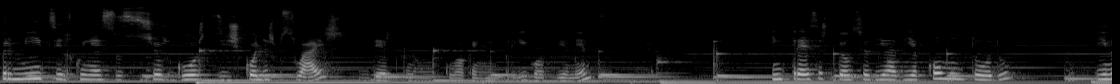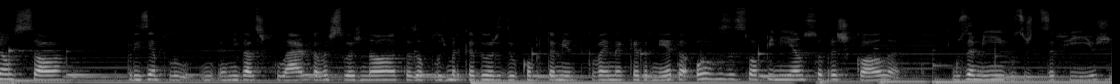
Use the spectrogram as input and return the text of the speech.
permites e reconheces os seus gostos e escolhas pessoais, desde que não o coloquem em perigo, obviamente. Interessas-te pelo seu dia a dia como um todo e não só por exemplo, a nível escolar, pelas suas notas ou pelos marcadores do comportamento que vem na caderneta, ouves a sua opinião sobre a escola, os amigos, os desafios.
